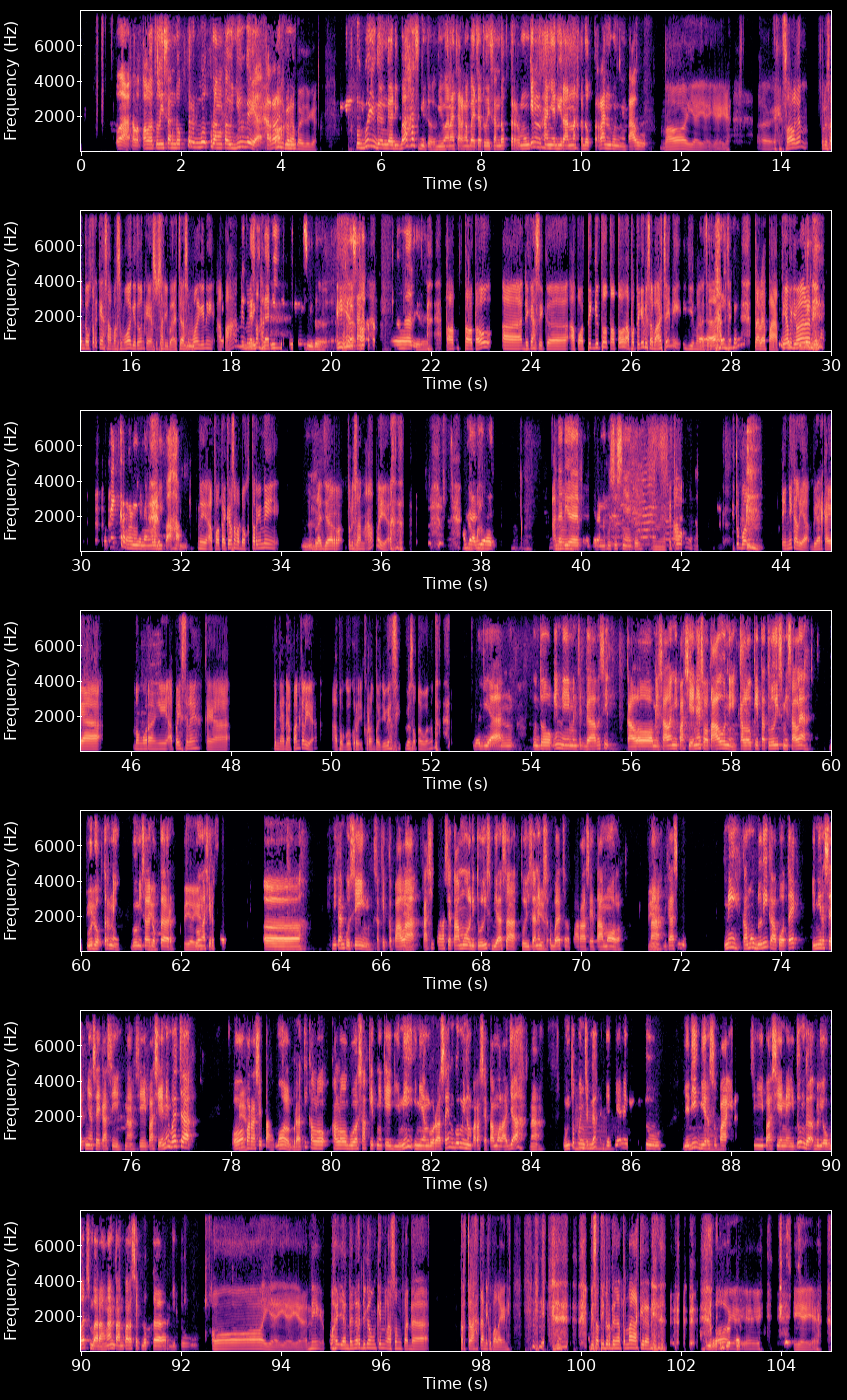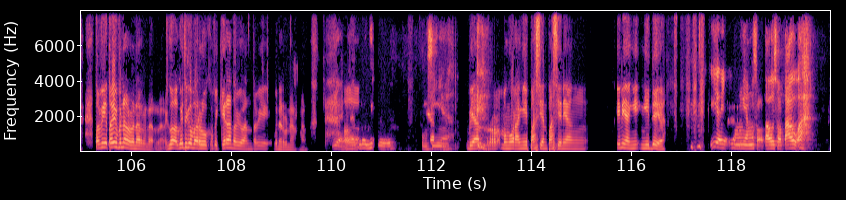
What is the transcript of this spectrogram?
Wah, kalau kalau tulisan dokter gue kurang tahu juga ya, karena oh, kurang tahu juga. Gue juga nggak dibahas gitu, gimana cara ngebaca tulisan dokter. Mungkin hanya di ranah kedokteran nggak tahu. Oh iya iya iya iya. Uh, soal kan tulisan dokter kayak sama semua gitu kan kayak susah dibaca hmm. semua gini apaan nih tulisan dari gitu. Iya gitu. tahu-tahu uh, dikasih ke apotek gitu tahu-tahu apoteknya bisa baca ini. Gimana ceritanya? Telepati apa gimana nih? apoteker mungkin yang lebih paham. Nih apoteker sama dokter ini hmm. belajar tulisan apa ya? Ada dia. Ada hmm. dia pelajaran khususnya itu. Hmm, itu ya? itu buat ini kali ya biar kayak mengurangi apa istilahnya kayak penyadapan kali ya apa gue kurang, kurang tahu juga sih gue so tau banget bagian untuk ini mencegah apa sih kalau misalnya nih pasiennya so tahu nih kalau kita tulis misalnya gue yeah. dokter nih gue misalnya yeah. dokter yeah, gue yeah. ngasih resep uh, ini kan pusing sakit kepala yeah. kasih paracetamol ditulis biasa tulisannya yeah. bisa kebaca paracetamol yeah. nah dikasih nih kamu beli ke apotek, ini resepnya saya kasih. Nah, si pasiennya baca, oh yeah. paracetamol, berarti kalau kalau gue sakitnya kayak gini, ini yang gue rasain, gue minum paracetamol aja ah. Nah, untuk hmm. mencegah kejadian yang itu. Jadi biar hmm. supaya si pasiennya itu nggak beli obat sembarangan tanpa resep dokter gitu. Oh iya iya iya. Nih yang dengar juga mungkin langsung pada tercerahkan di kepala ini. Bisa tidur dengan tenang akhirnya nih. Oh iya iya iya. iya iya. Tapi tapi benar benar benar. Gue gue juga baru kepikiran tapi Wan, tapi benar benar. Iya, oh, gitu fungsinya. Biar, biar mengurangi pasien-pasien yang ini yang ngide ya. iya, yang yang sok tahu sok tahu ah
